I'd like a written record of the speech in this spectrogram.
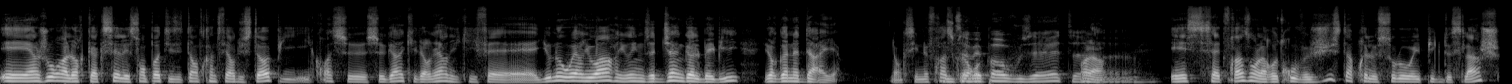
Et un jour, alors qu'Axel et son pote, ils étaient en train de faire du stop, ils, ils croisent ce, ce gars qui le regarde et qui fait You know where you are? You're in the jungle, baby. You're gonna die. Donc, c'est une Vous phrase ne qu'on savez pas où vous êtes. Voilà. euh, Et cette phrase, on la retrouve juste après le solo épique de Slash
